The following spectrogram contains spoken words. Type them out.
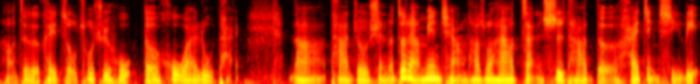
好，这个可以走出去户的户外露台。那他就选了这两面墙，他说他要展示他的海景系列。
